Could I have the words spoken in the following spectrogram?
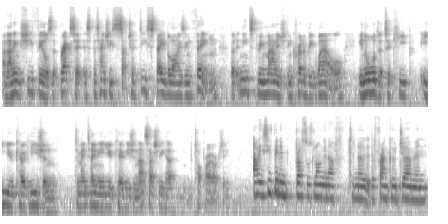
And I think she feels that Brexit is potentially such a destabilizing thing that it needs to be managed incredibly well in order to keep EU cohesion, to maintain EU cohesion. That's actually her top priority. Alex, you've been in Brussels long enough to know that the Franco German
